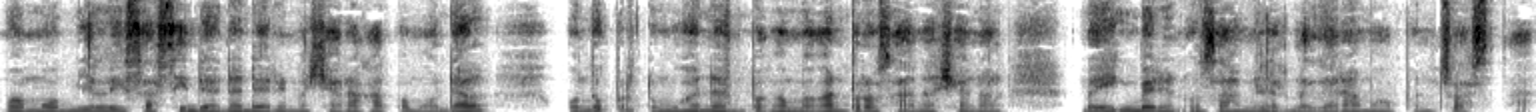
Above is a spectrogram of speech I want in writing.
memobilisasi dana dari masyarakat pemodal untuk pertumbuhan dan pengembangan perusahaan nasional, baik badan usaha milik negara maupun swasta.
